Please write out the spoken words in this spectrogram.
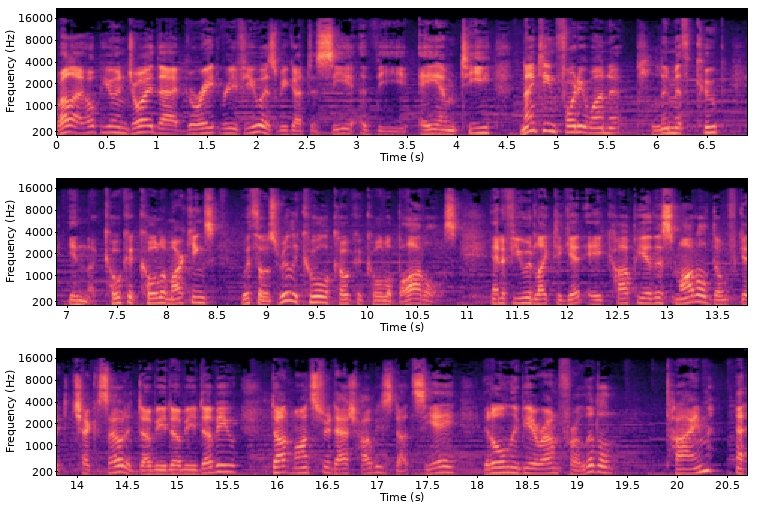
Well, I hope you enjoyed that great review as we got to see the AMT 1941 Plymouth Coupe in the Coca-Cola markings with those really cool Coca-Cola bottles. And if you would like to get a copy of this model, don't forget to check us out at www.monster-hobbies.ca. It'll only be around for a little time,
